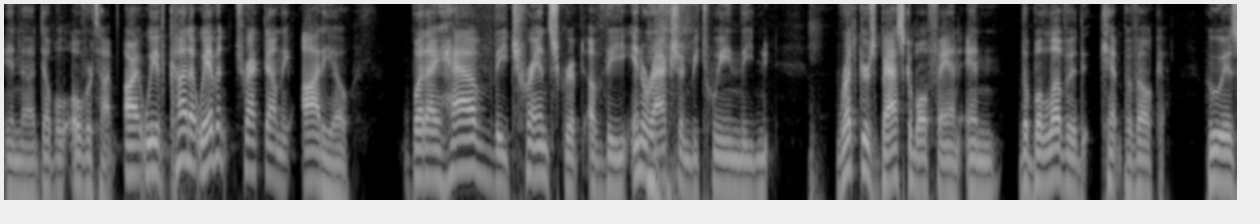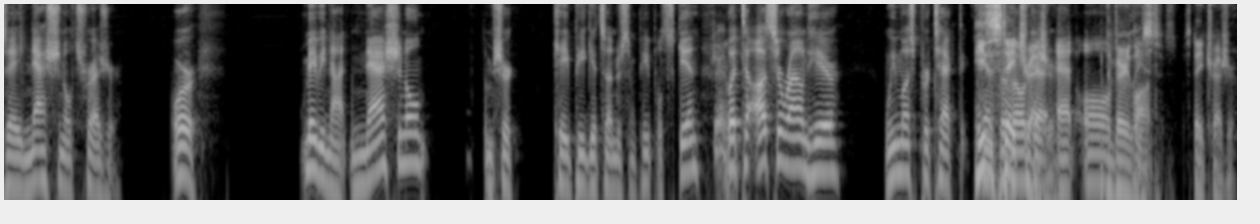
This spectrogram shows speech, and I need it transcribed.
in uh, double overtime. All right, we have kind of we haven't tracked down the audio, but I have the transcript of the interaction between the Rutgers basketball fan and the beloved Kent Pavelka, who is a national treasure, or maybe not national. I'm sure KP gets under some people's skin, Sure. but to us around here, we must protect. He's a state Pavelka treasure at all at the very costs. least. State treasure.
